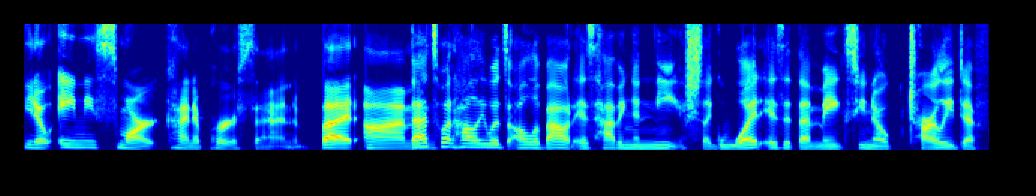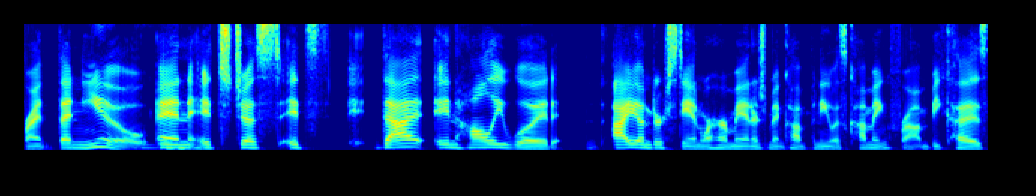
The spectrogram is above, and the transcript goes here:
you know, Amy Smart kind of person. But um That's what Hollywood's all about is having a niche. Like what is it that makes, you know, Charlie different than you? And Mm-hmm. it's just it's that in Hollywood, I understand where her management company was coming from because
